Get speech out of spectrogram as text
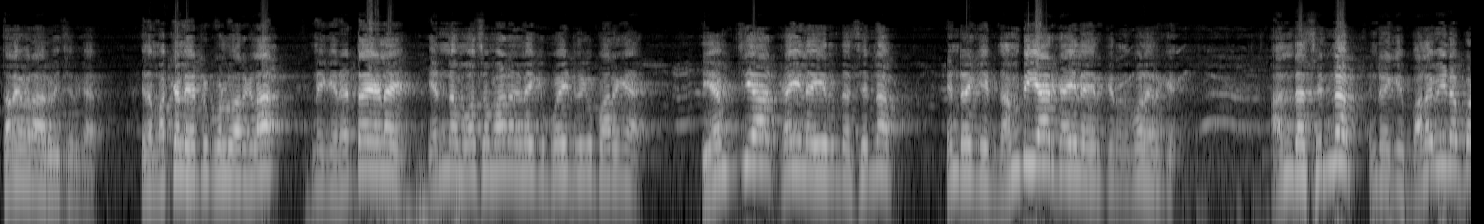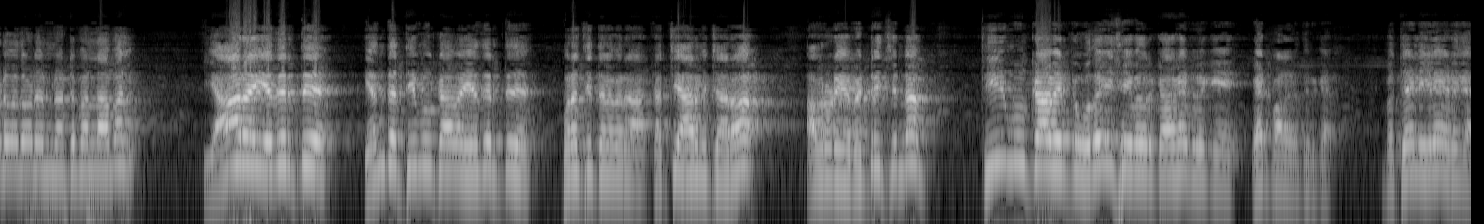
தலைவராக அறிவிச்சிருக்கார். இதை மக்கள் ஏற்றுக்கொள்வார்களா? இன்னைக்கு ரெட்டை இலை என்ன மோசமான நிலைக்கு போயிட்டு இருக்கு பாருங்க. எம்ஜிஆர் கையில இருந்த சின்னம் இன்றைக்கு நம்பியார் கையில இருக்கிறது போல இருக்கு. அந்த சின்னம் இன்றைக்கு பலவீனப்படுவதோடு மட்டுமல்லாமல் யாரை எதிர்த்து எந்த திமுகவை எதிர்த்து புரட்சி தலைவர் கட்சி ஆரம்பிச்சாரோ அவருடைய வெற்றி சின்னம் திமுகவிற்கு உதவி செய்வதற்காக இன்றைக்கு வேட்பாளர் எடுத்திருக்கார். இப்ப தேனியிலே எடுங்க.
